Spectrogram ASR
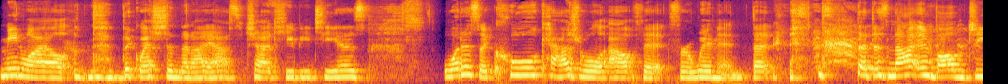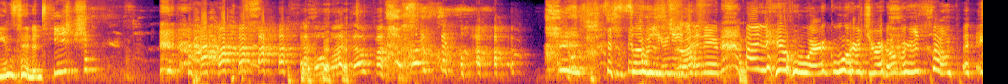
Meanwhile, the question that I asked ChatGPT is, "What is a cool casual outfit for women that that does not involve jeans and a t-shirt?" what the fuck? So You need a new, a new work wardrobe or something.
